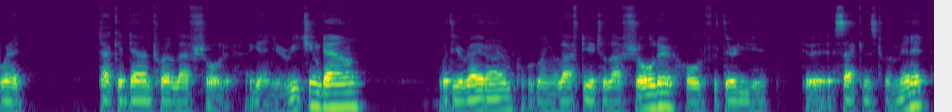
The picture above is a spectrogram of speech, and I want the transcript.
we're going to tuck it down to our left shoulder. Again, you're reaching down with your right arm. We're going left ear to left shoulder. Hold for 30 to, to seconds to a minute.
